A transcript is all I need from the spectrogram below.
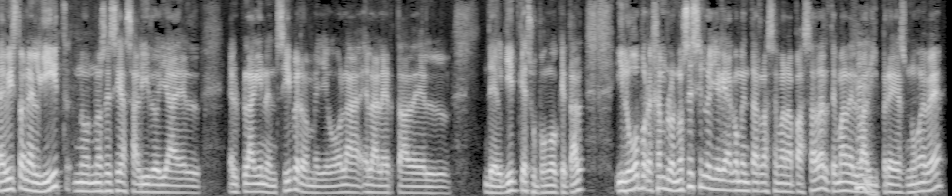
La he visto en el Git, no, no sé si ha salido ya el, plugin en sí, pero me llegó la, el alerta del del Git, que supongo que tal. Y luego, por ejemplo, no sé si lo llegué a comentar la semana pasada, el tema del hmm. BuddyPress 9.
